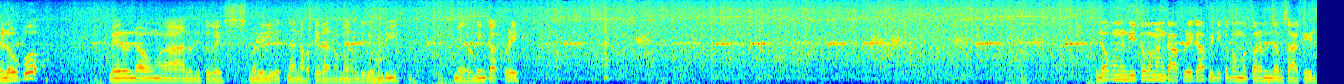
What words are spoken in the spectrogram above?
Hello po. Meron daw mga ano dito guys, maliliit na nakatira no. Meron Wendy. Meron din kapre. Hello, kung nandito ka mang kapre ka, pwede ka bang magparamdam sa akin?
